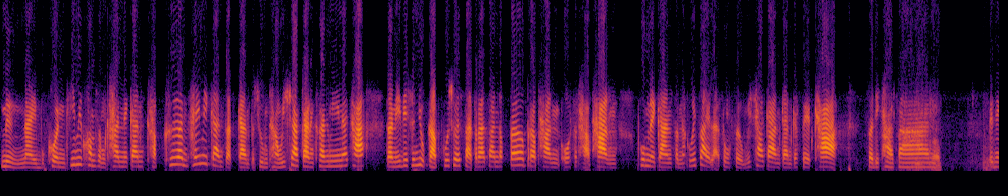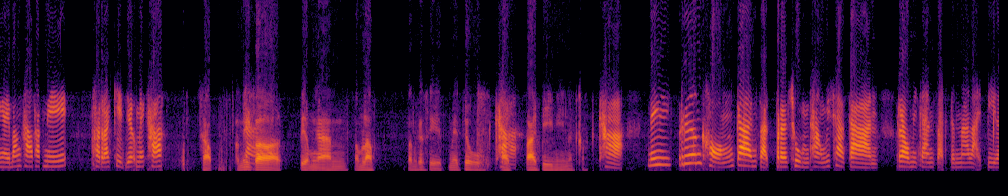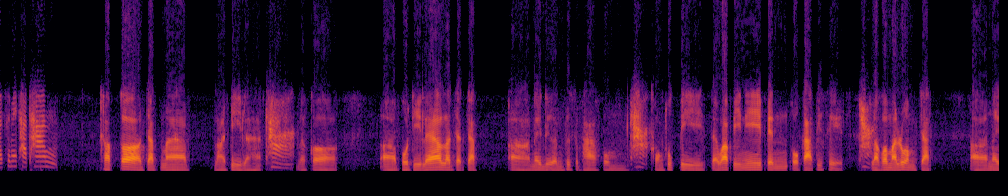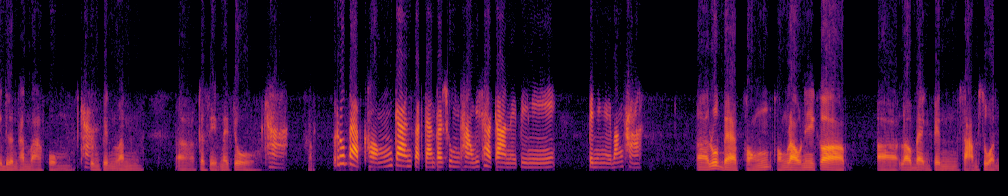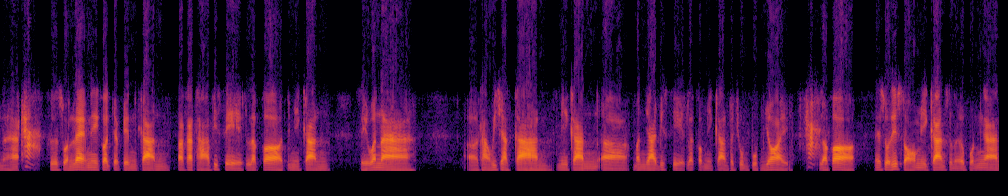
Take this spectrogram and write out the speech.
หนึ่งในบุคคลที่มีความสำคัญในการขับเคลื่อน ให้มีการจัดการประชุมทางวิชาการครั้งนี้นะคะ ตอนนี้ดิฉันอยู่กับผู้ช่วยศาสตราจารย์ดร ประพันธ์โอสถาพันธ์ผู้อำนวยการสำนักวิจัยและส่งเสริมวิชาการการเกษตรค่ะ สวัสดีค่ะอาจารย์ครับเป็นยังไงบ้างคะพักนี้ ภารกิจเยอะไหมคะ ครับอันนี้ค่ะก็เตรียมงานสำหรับสันเกษตรเมโจ้ปค่ะลายปลายปีนี้นะครับ ค่ะ ในเรื่องของการจัดประชุมทางวิชาการ เรามีการจัดกันมาหลายปีแล้วใช่ไหมคะท่าน ครับก็จัดมาหลายปีแล้วฮะค่ะ แล้วก็เอ่อปกติแล้วเราจะจัดเอ่อในเดือนพฤษภาคมค่ะของทุกปี แต่ว่าปีนี้เป็นโอกาสพิเศษ ค่ะ เราก็มาร่วมจัดเอ่อในเดือนธันวาคม ค่ะ ซึ่งเป็นวันเอ่อเกษตรแม่โจ้ ค่ะ ครับ รูปแบบของการจัดการประชุมทางวิชาการในปีนี้ เป็นยังไงบ้างคะเอ่อรูปแบบของของเรานี่ก็เอ่อเราแบ่งเป็นสามส่วนนะฮะค่ะคือส่วนแรกนี่ก็จะเป็นการประคาถาพิเศษ แล้วก็จะมีการเสวนาเอ่อทางวิชาการ มีการเอ่อบรรยายพิเศษ แล้วก็มีการประชุมกลุ่มย่อยค่ะแล้วก็ในส่วนที่สองมีการเสนอผลงาน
